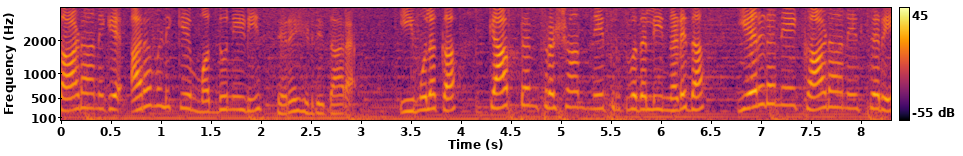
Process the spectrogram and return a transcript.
ಕಾಡಾನೆಗೆ ಅರವಳಿಕೆ ಮದ್ದು ನೀಡಿ ಸೆರೆ ಹಿಡಿದಿದ್ದಾರೆ. ಈ ಮೂಲಕ ಕ್ಯಾಪ್ಟನ್ ಪ್ರಶಾಂತ್ ನೇತೃತ್ವದಲ್ಲಿ ನಡೆದ ಎರಡನೇ ಕಾಡಾನೆ ಸೆರೆ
